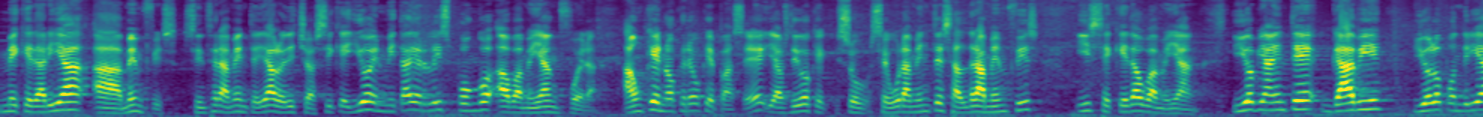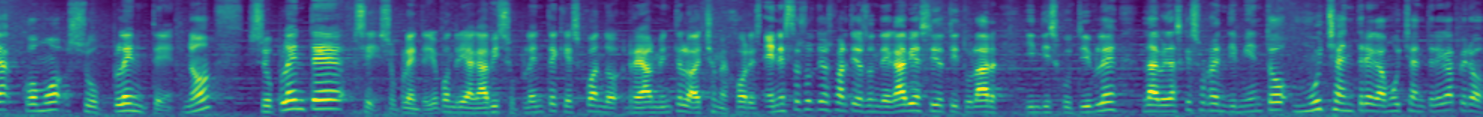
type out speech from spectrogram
me quedaría a Memphis, sinceramente, ya lo he dicho. Así que yo en mi tier list pongo a Aubameyang fuera. Aunque no creo que pase, ¿eh? ya os digo que seguramente saldrá Memphis y se queda Aubameyang. Y obviamente Gaby yo lo pondría como suplente, ¿no? Suplente, sí, suplente. Yo pondría a Gaby suplente, que es cuando realmente lo ha hecho mejores. En estos últimos partidos donde Gaby ha sido titular indiscutible, la verdad es que su rendimiento, mucha entrega, mucha entrega, pero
